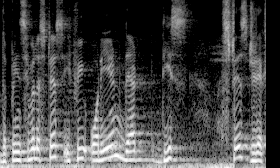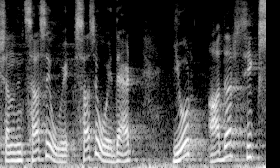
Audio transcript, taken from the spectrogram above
the principal stress if we orient that this stress direction in such a way such a way that your other six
